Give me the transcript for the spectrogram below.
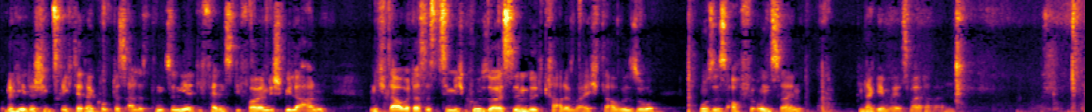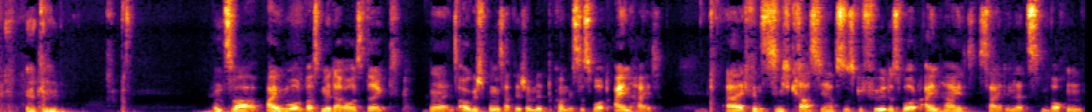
oder hier der Schiedsrichter, der guckt, dass alles funktioniert, die Fans, die feuern die Spieler an. Und ich glaube, das ist ziemlich cool, so als Sinnbild gerade, weil ich glaube, so muss es auch für uns sein. Und da gehen wir jetzt weiter rein. Und zwar ein Wort, was mir daraus direkt na, ins Auge gesprungen ist, habt ihr schon mitbekommen, ist das Wort Einheit. Äh, ich finde es ziemlich krass, ich habe so das Gefühl, das Wort Einheit seit den letzten Wochen,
